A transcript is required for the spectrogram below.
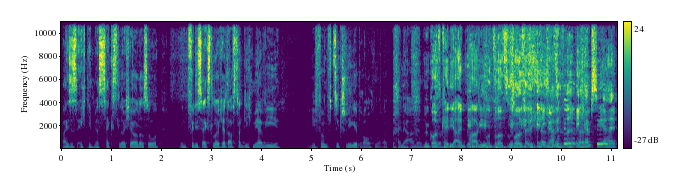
weiß es echt nicht mehr, sechs Löcher oder so. Und für die sechs Löcher darfst du halt nicht mehr wie, wie 50 Schläge brauchen oder keine Ahnung. mit dem Golfcaddy einparken irgendwie- und sowas. irgendwie- Ich habe ich hab's mir halt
